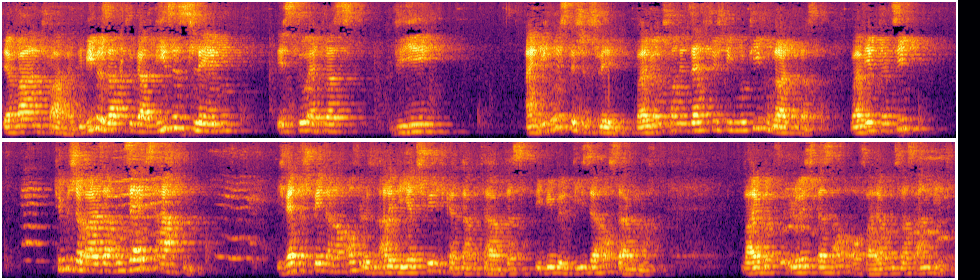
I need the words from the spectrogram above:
der wahren Freiheit. Die Bibel sagt sogar, dieses Leben ist so etwas wie ein egoistisches Leben, weil wir uns von den selbstsüchtigen Motiven leiten lassen weil wir im Prinzip typischerweise auf uns selbst achten. Ich werde das später noch auflösen, alle, die jetzt Schwierigkeiten damit haben, dass die Bibel diese Aussagen macht. Weil Gott löst das auch auf, weil er uns was anbietet.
